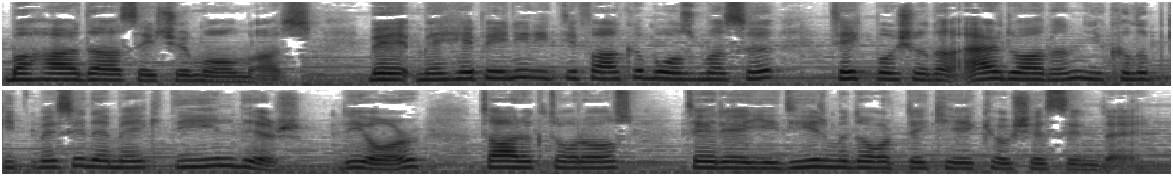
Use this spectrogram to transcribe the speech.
baharda seçim olmaz. Ve MHP'nin ittifakı bozması tek başına Erdoğan'ın yıkılıp gitmesi demek değildir, diyor Tarık Toros TR724'deki köşesinde.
